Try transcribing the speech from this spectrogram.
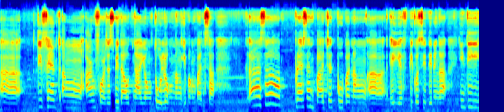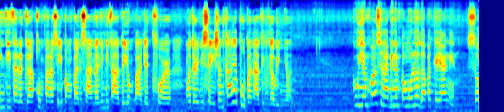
ah, defend ang armed forces without nga yung tulong ng ibang bansa. Ah, sa present budget po ba ng ah, AFP considering nga hindi hindi talaga kumpara sa ibang bansa na limitado yung budget for modernization, kaya po ba natin gawin yon? Kung yan po ang sinabi ng Pangulo, dapat kayanin. So,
